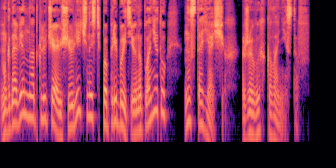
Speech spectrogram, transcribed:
мгновенно отключающую личность по прибытию на планету настоящих живых колонистов.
